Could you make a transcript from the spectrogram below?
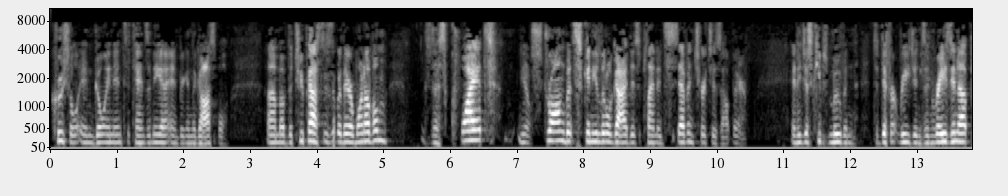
crucial in going into Tanzania and bringing the gospel. Um, of the two pastors that were there, one of them is this quiet, you know, strong but skinny little guy that's planted seven churches out there. And he just keeps moving to different regions and raising up,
